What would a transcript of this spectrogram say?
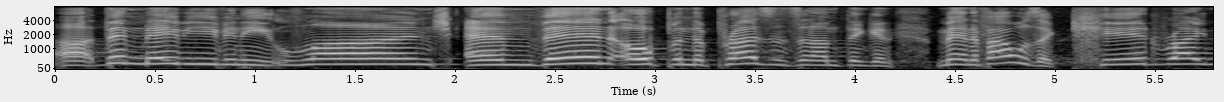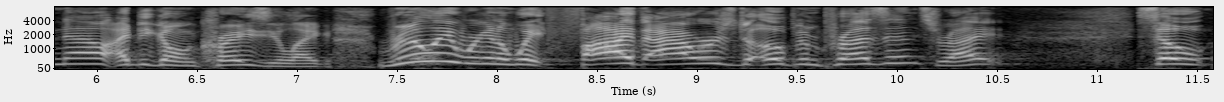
uh, then maybe even eat lunch, and then open the presents. And I'm thinking, man, if I was a kid right now, I'd be going crazy. Like, really, we're gonna wait five hours to open presents, right? So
